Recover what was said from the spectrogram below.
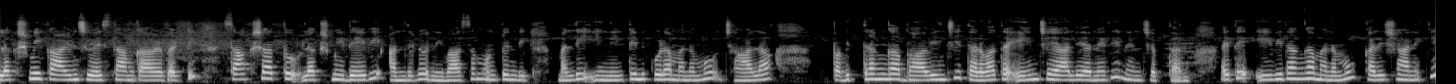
లక్ష్మీ కాయిన్స్ వేస్తాం కాబట్టి సాక్షాత్తు లక్ష్మీదేవి అందులో నివాసం ఉంటుంది. మళ్ళీ ఈ నీటిని కూడా మనము చాలా పవిత్రంగా భావించి తర్వాత ఏం చేయాలి అనేది నేను చెప్తాను. అయితే ఈ విధంగా మనము కలుషానికి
